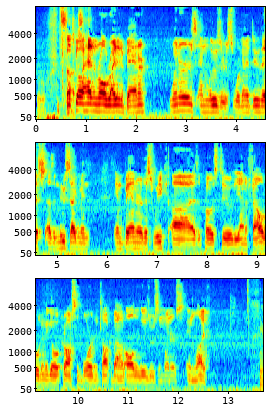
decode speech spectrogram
It Let's go ahead and roll right into banner. Winners and losers. We're going to do this as a new segment in banner this week, uh, as opposed to the NFL. We're going to go across the board and talk about all the losers and winners in life.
